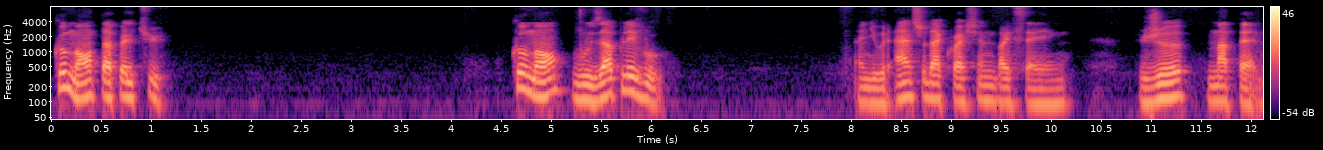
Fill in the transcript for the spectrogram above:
Comment t'appelles-tu? Comment vous appelez-vous? And you would answer that question by saying Je m'appelle.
